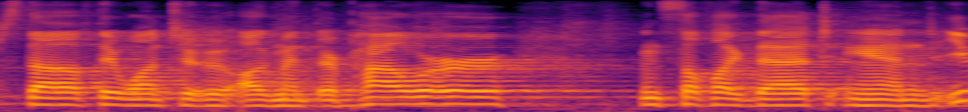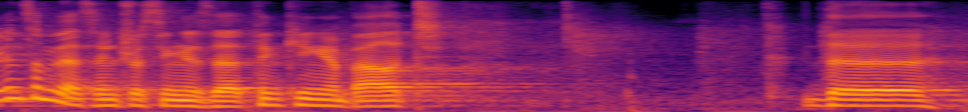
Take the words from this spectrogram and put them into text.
stuff. They want to augment their power and stuff like that. And even something that's interesting is that thinking about the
